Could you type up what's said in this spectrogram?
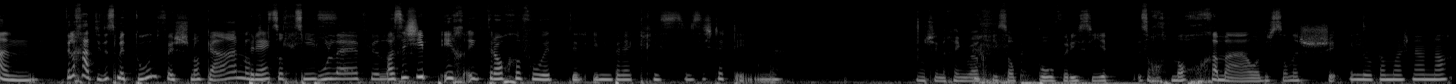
Mann. Vielleicht hätte ich das mit Thunfisch noch gerne. Oder so das. Poulet vielleicht. Was ist in, in, in Trockenfutter im Breckis? Was ist da drin? Wahrscheinlich irgendwelche so pulverisiert, so Knochenmehl oder so ein Shit. Ich schaue mal schnell nach.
